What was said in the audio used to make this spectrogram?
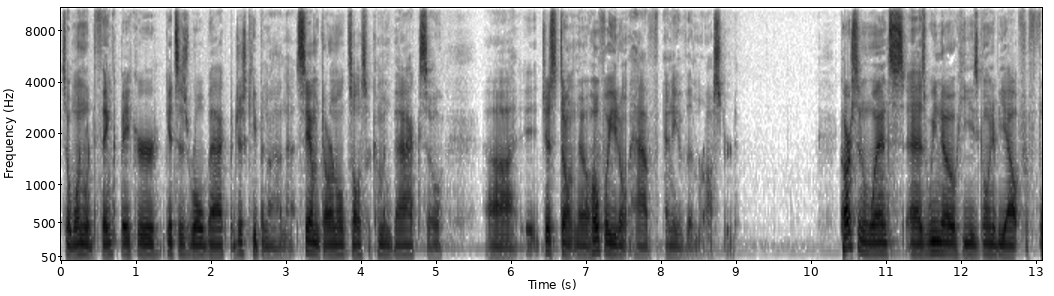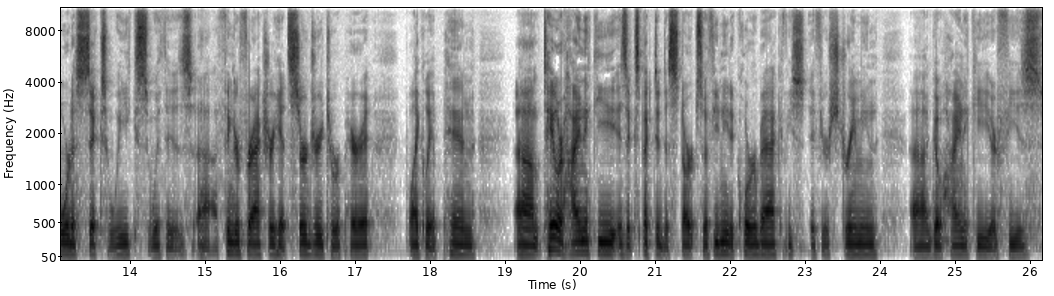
So one would think Baker gets his role back, but just keep an eye on that. Sam Darnold's also coming back, so uh, just don't know. Hopefully, you don't have any of them rostered. Carson Wentz, as we know, he's going to be out for four to six weeks with his uh, finger fracture. He had surgery to repair it, likely a pin. Um, Taylor Heinicke is expected to start. So if you need a quarterback, if, you, if you're streaming, uh, go Heinicke, or if he's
